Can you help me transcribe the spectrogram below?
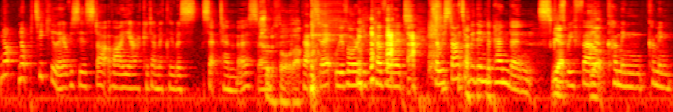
not not particularly. Obviously, the start of our year academically was September, so should have thought that. That's it. We've already covered. so we started with independence because yeah, we felt yeah. coming coming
